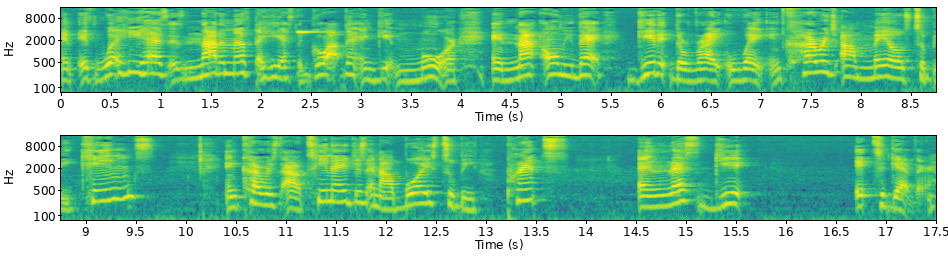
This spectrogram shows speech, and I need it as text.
And if what he has is not enough, that he has to go out there and get more. And not only that, get it the right way. Encourage our males to be kings, encourage our teenagers and our boys to be prince and let's get it together.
